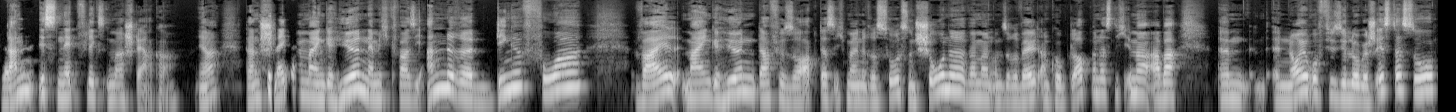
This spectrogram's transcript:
ja. dann ist Netflix immer stärker. Ja, dann schlägt mir mein Gehirn nämlich quasi andere Dinge vor, weil mein Gehirn dafür sorgt, dass ich meine Ressourcen schone. Wenn man unsere Welt anguckt, glaubt man das nicht immer, aber ähm, äh, neurophysiologisch ist das so.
